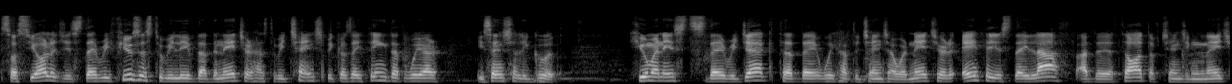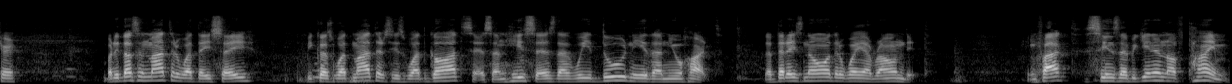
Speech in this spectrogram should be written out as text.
Sociologists, they refuses to believe that the nature has to be changed because they think that we are essentially good. Humanists, they reject that they, we have to change our nature. Atheists, they laugh at the thought of changing nature. But it doesn't matter what they say because what matters is what God says, and He says that we do need a new heart, that there is no other way around it. In fact, since the beginning of time,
